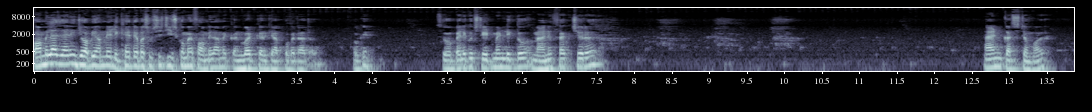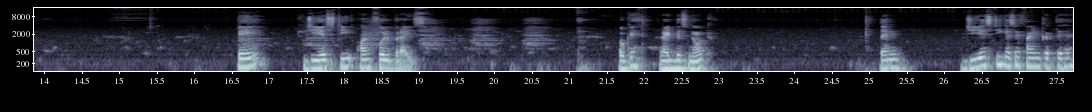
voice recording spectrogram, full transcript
formulas यानी जो अभी हमने लिखे थे बस उसी चीज़ को मैं फॉर्मूला में कन्वर्ट करके आपको बताता हूँ। ओके? सो पहले कुछ स्टेटमेंट लिख दो। Manufacturer and customer pay GST on full price okay write this note then GST कैसे फाइंड करते हैं?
